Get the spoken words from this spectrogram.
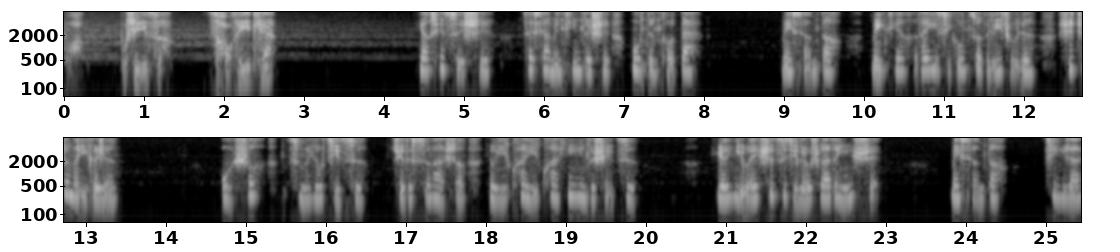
不，不是一次，操他一天。杨雪此时在下面听的是目瞪口呆，没想到每天和他一起工作的李主任是这么一个人。我说：“怎么有几次觉得丝袜上有一块一块硬硬的水渍？原以为是自己流出来的饮水，没想到竟然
